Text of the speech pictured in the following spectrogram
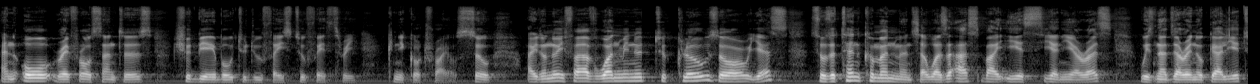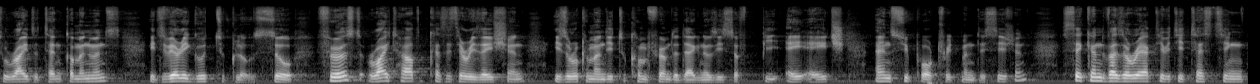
and all referral centers should be able to do phase two, phase three clinical trials. So I don't know if I have one minute to close or yes. So the Ten Commandments, I was asked by ESC and ERS with Nazzareno Galiè to write the Ten Commandments. It's very good to close. So first, right heart catheterization is recommended to confirm the diagnosis of PAH and support treatment decision. Second, vasoreactivity testing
